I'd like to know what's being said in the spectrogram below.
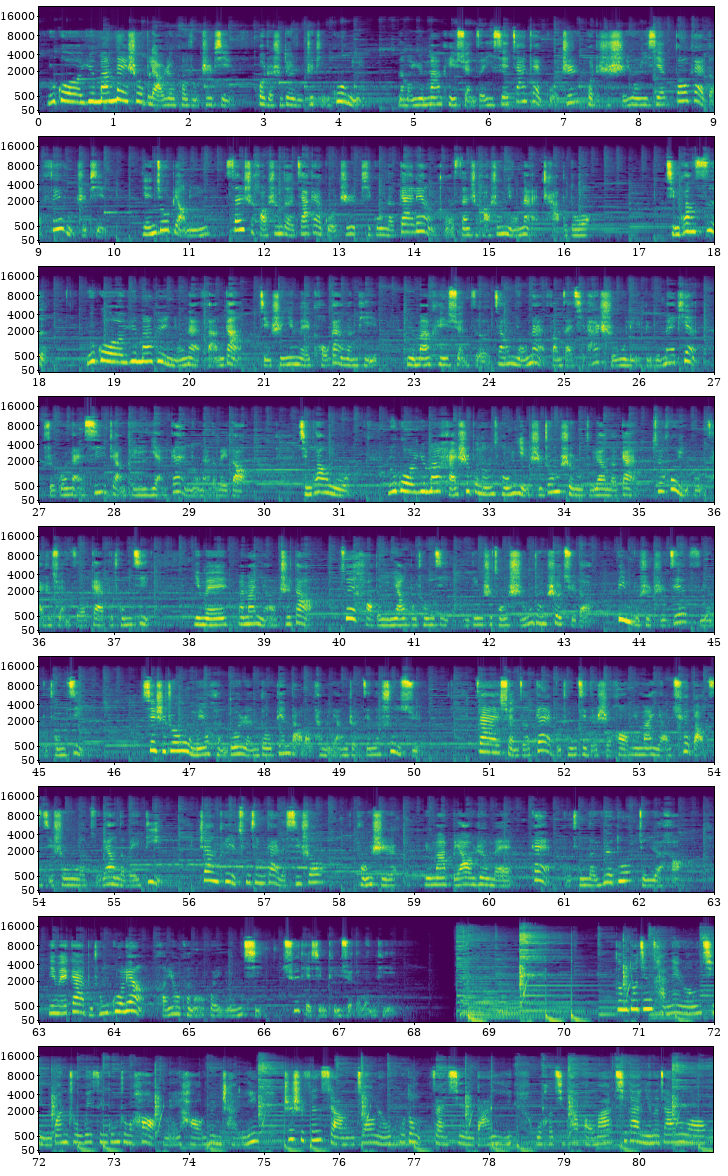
如果孕妈耐受不了任何乳制品。或者是对乳制品过敏，那么孕妈可以选择一些加钙果汁，或者是食用一些高钙的非乳制品。研究表明，三十毫升的加钙果汁提供的钙量和三十毫升牛奶差不多。情况四，如果孕妈对牛奶反感，仅是因为口感问题，孕妈可以选择将牛奶放在其他食物里，比如麦片、水果奶昔，这样可以掩盖牛奶的味道。情况五。如果孕妈还是不能从饮食中摄入足量的钙，最后一步才是选择钙补充剂。因为妈妈你要知道，最好的营养补充剂一定是从食物中摄取的，并不是直接服用补充剂。现实中，我们有很多人都颠倒了他们两者间的顺序。在选择钙补充剂的时候，孕妈也要确保自己摄入了足量的维 D，这样可以促进钙的吸收。同时，孕妈不要认为。钙补充的越多就越好，因为钙补充过量很有可能会引起缺铁性贫血的问题。更多精彩内容，请关注微信公众号“美好孕产婴”，知识分享、交流互动、在线答疑，我和其他宝妈期待您的加入哦。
